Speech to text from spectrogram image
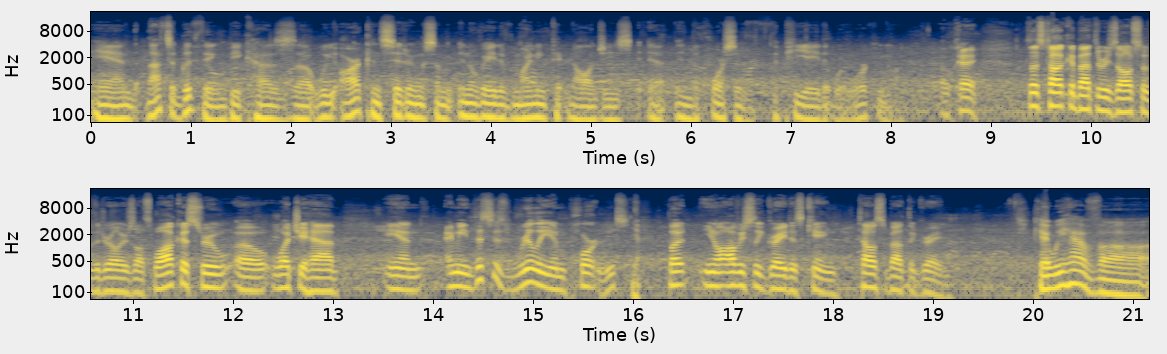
And that's a good thing because uh, we are considering some innovative mining technologies uh, in the course of the PA that we're working on. Okay. Let's talk about the results of the drill results. Walk us through uh, what you have. And I mean, this is really important, yep. but you know, obviously, grade is king. Tell us about the grade. Okay, we have, uh,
